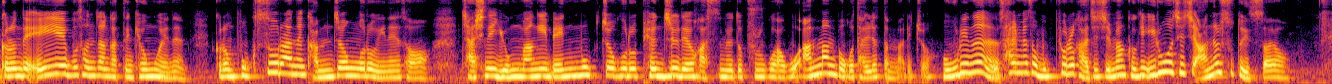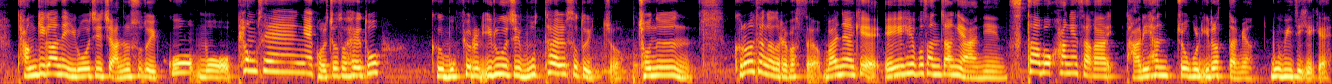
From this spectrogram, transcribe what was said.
그런데 AF 선장 같은 경우에는 그런 복수라는 감정으로 인해서 자신의 욕망이 맹목적으로 변질되어 갔음에도 불구하고 앞만 보고 달렸단 말이죠. 우리는 살면서 목표를 가지지만 그게 이루어지지 않을 수도 있어요. 단기간에 이루어지지 않을 수도 있고, 뭐 평생에 걸쳐서 해도 그 목표를 이루지 못할 수도 있죠. 저는 그런 생각을 해봤어요. 만약에 에이헤브 선장이 아닌 스타벅 항해사가 다리 한쪽을 잃었다면 모비딕에게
